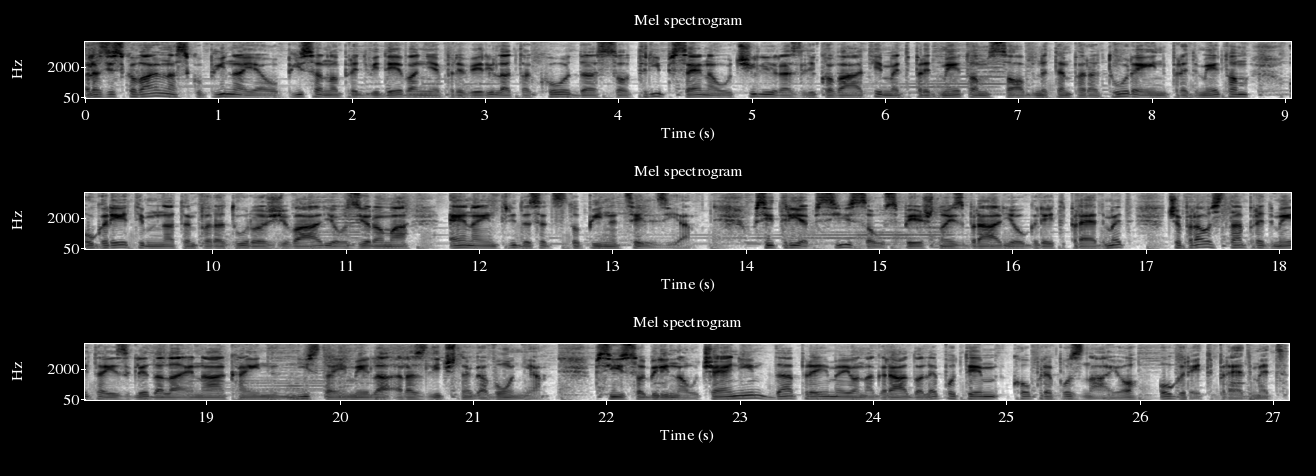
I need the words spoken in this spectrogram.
Raziskovalna skupina je opisano predvidevanje preverila tako, da so tri pse naučili razlikovati med predmetom sobne temperature in predmetom ogretim na temperaturo živali oziroma 31 stopinj Celzija. Vsi trije psi so uspešno izbrali ogret predmet, čeprav sta predmeta izgledala enaka in nista imela različnega vonja. Psi so bili naučeni, da prejmejo nagrado le potem, ko prepoznajo ogret predmet.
